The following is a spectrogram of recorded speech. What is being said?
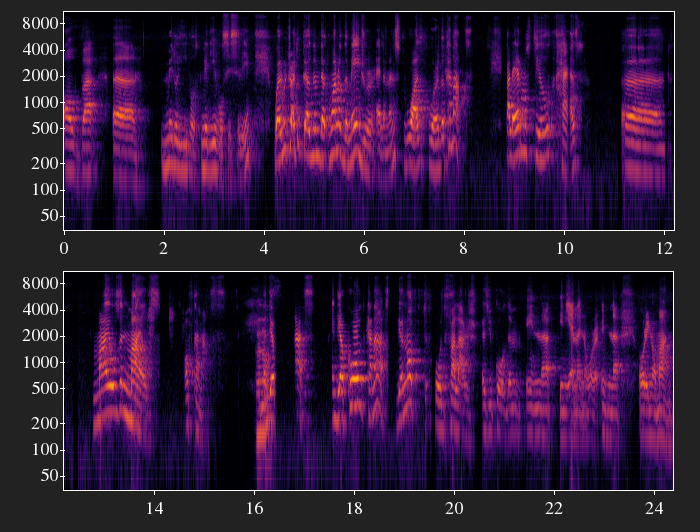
of uh, uh, medieval medieval Sicily. Well, we try to tell them that one of the major elements was were the canals. Palermo still has uh, miles and miles of canals, And they're qanats. And they are called canals. They're not called falaj, as you call them in, uh, in Yemen or in, uh, or in Oman.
